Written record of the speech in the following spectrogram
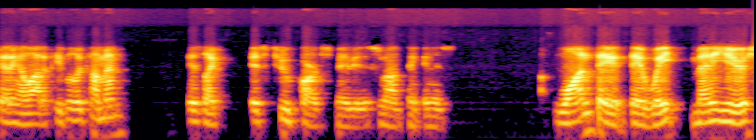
getting a lot of people to come in is like is two parts. Maybe this is what I'm thinking is one, they they wait many years.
